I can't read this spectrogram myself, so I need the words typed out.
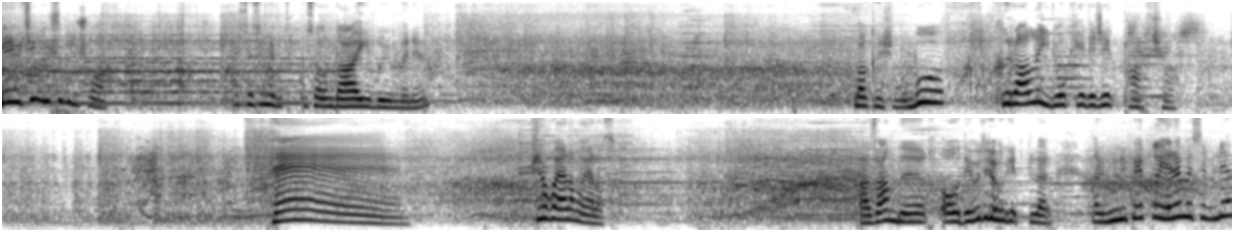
Benim için güçlü bir düşman. Bu sesimle bir tık kısalım daha iyi duyun beni. Bakın şimdi bu kralı yok edecek parça. Şunu koyalım oyalasın. Kazandık. O devi de yok ettiler. Hani mini Pekka yenemese bile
